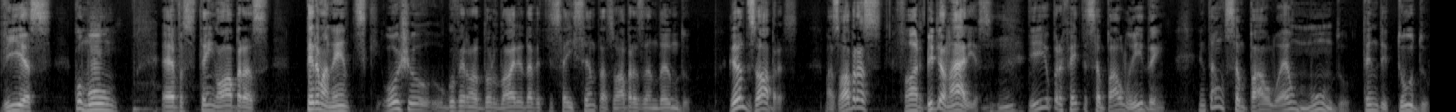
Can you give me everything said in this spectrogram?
vias, comum. É, você tem obras permanentes. Hoje o, governador Dória deve ter 600 obras andando. Grandes obras, mas obras Forte. bilionárias. Uhum. E o prefeito de São Paulo, idem. Então, São Paulo é um mundo, tem de tudo.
